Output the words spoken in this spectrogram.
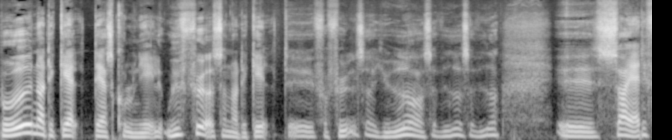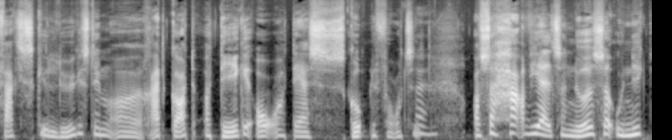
både når det galt deres koloniale udførelser, når det galt øh, forfølgelser af jøder osv., osv., øh, så er det faktisk lykkedes dem at ret godt at dække over deres skumle fortid. Ja. Og så har vi altså noget så unikt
